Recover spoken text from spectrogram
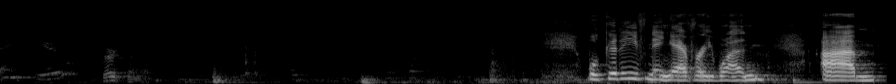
Thank you. Certainly. Well, good evening, everyone. Um,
